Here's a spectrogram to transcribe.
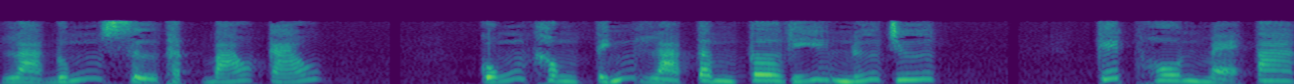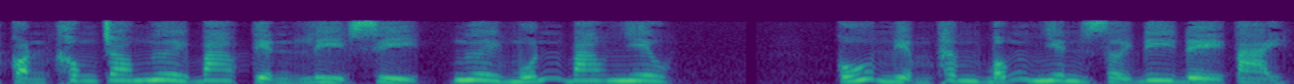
là đúng sự thật báo cáo. Cũng không tính là tâm cơ kỹ nữ chứ. Kết hôn mẹ ta còn không cho ngươi bao tiền lì xì, ngươi muốn bao nhiêu? Cố niệm thâm bỗng nhiên rời đi đề tài.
